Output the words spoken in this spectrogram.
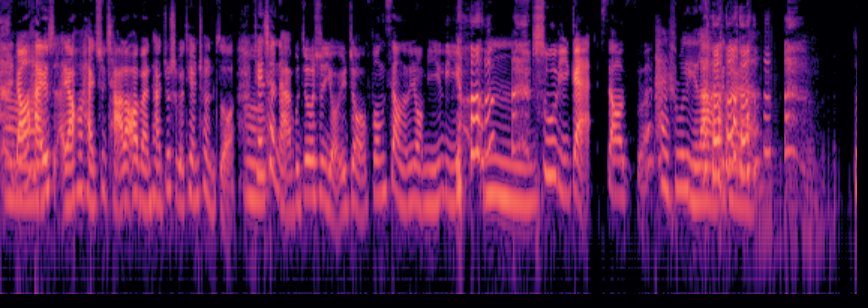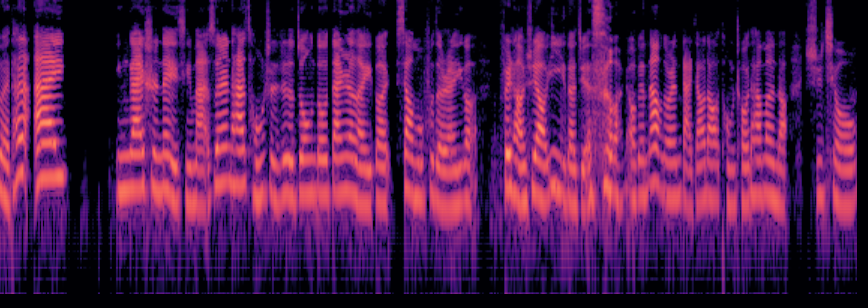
然后还是，然后还去查了二版，他就是个天秤座。天秤男不就是有一种风向的那种迷离、嗯，疏离感，笑死，太疏离了这个人。对他的 I 应该是内心吧，虽然他从始至终都担任了一个项目负责人，一个非常需要意义的角色，要跟那么多人打交道，统筹他们的需求。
